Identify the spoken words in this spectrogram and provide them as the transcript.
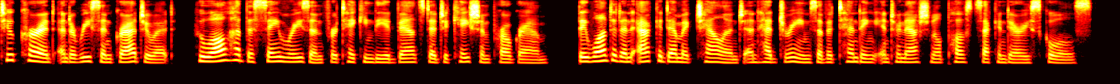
two current and a recent graduate, who all had the same reason for taking the advanced education program. They wanted an academic challenge and had dreams of attending international post secondary schools.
